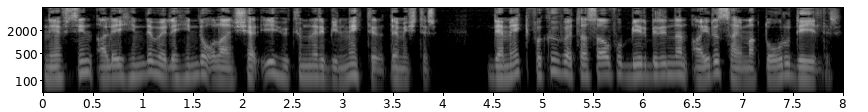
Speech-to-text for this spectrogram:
nefsin aleyhinde ve lehinde olan şer'i hükümleri bilmektir demiştir. Demek fıkıh ve tasavvufu birbirinden ayrı saymak doğru değildir.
